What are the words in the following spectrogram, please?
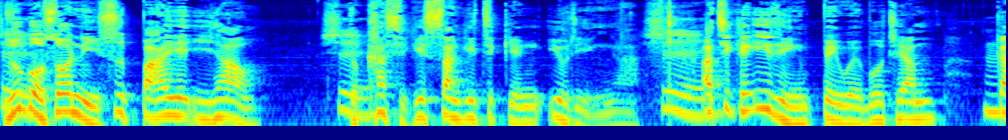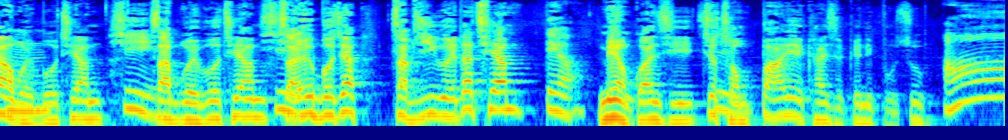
如果说你是八月一号，是。就开始去上去这间幼儿园啊，是。啊，这间幼儿园八月没签，九月没签，是。十月没签，十月没签，十二月再签，对，没有关系，就从八月开始给你补助。哦。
